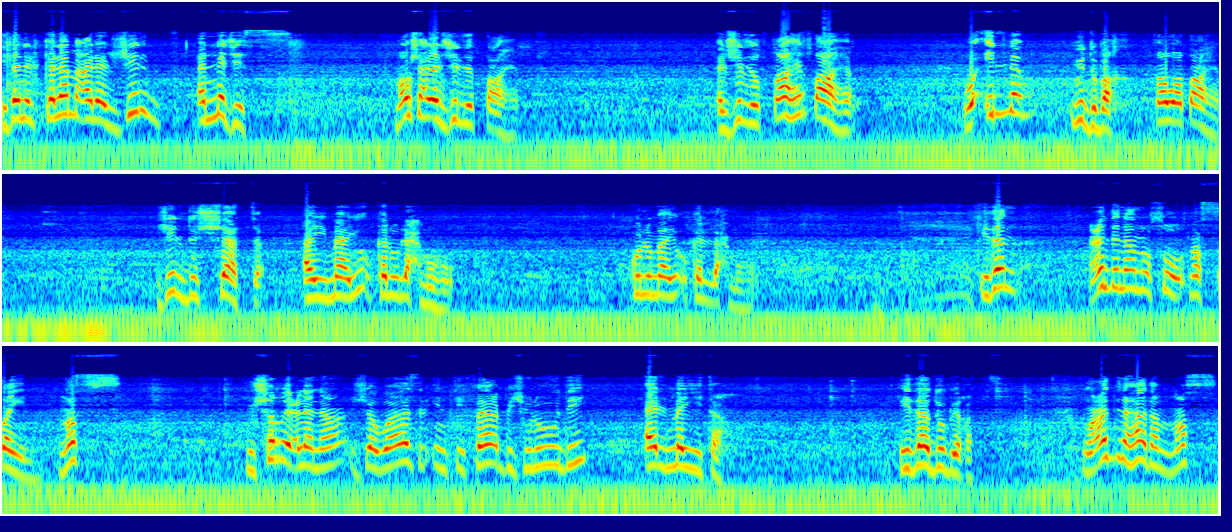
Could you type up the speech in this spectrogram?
إذا الكلام على الجلد النجس ما هوش على الجلد الطاهر. الجلد الطاهر طاهر وإن لم يدبخ فهو طاهر. جلد الشاة أي ما يؤكل لحمه. كل ما يؤكل لحمه. إذا عندنا نصوص نصين. نص يشرع لنا جواز الانتفاع بجلود الميتة. إذا دبغت وعندنا هذا النص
